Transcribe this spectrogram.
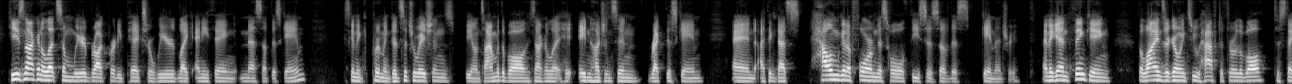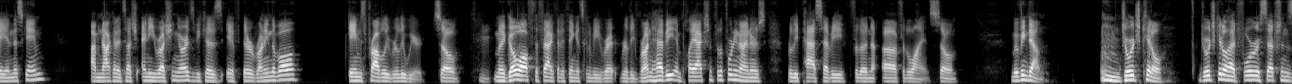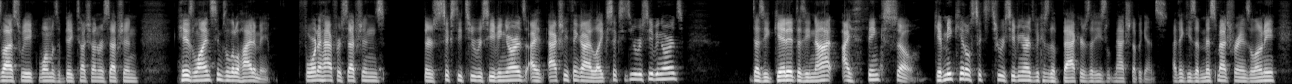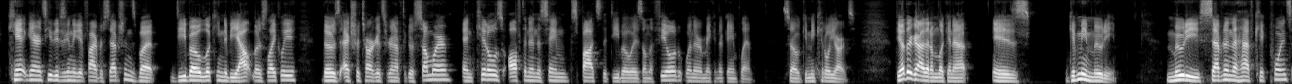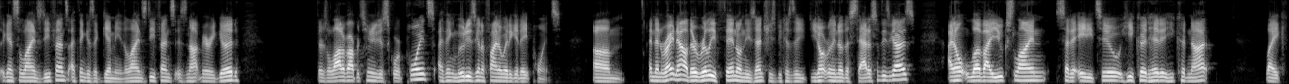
He's not going to let some weird Brock Purdy picks or weird like anything mess up this game. He's going to put him in good situations, be on time with the ball. He's not going to let Aidan Hutchinson wreck this game. And I think that's how I'm going to form this whole thesis of this game entry. And again, thinking the Lions are going to have to throw the ball to stay in this game. I'm not going to touch any rushing yards because if they're running the ball, game's probably really weird. So Mm. I'm going to go off the fact that I think it's going to be re- really run heavy and play action for the 49ers, really pass heavy for the uh, for the Lions. So moving down, George Kittle. George Kittle had four receptions last week. One was a big touchdown reception. His line seems a little high to me. Four and a half receptions. There's 62 receiving yards. I actually think I like 62 receiving yards. Does he get it? Does he not? I think so. Give me Kittle 62 receiving yards because of the backers that he's matched up against. I think he's a mismatch for Anzalone. Can't guarantee that he's going to get five receptions, but Deebo looking to be out most likely. Those extra targets are going to have to go somewhere. And Kittle's often in the same spots that Deebo is on the field when they're making their game plan. So give me Kittle yards. The other guy that I'm looking at is give me Moody. Moody, seven and a half kick points against the Lions defense, I think is a gimme. The Lions defense is not very good. There's a lot of opportunity to score points. I think Moody's going to find a way to get eight points. Um, and then right now, they're really thin on these entries because they, you don't really know the status of these guys. I don't love Aiyuk's line set at 82. He could hit it, he could not. Like,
